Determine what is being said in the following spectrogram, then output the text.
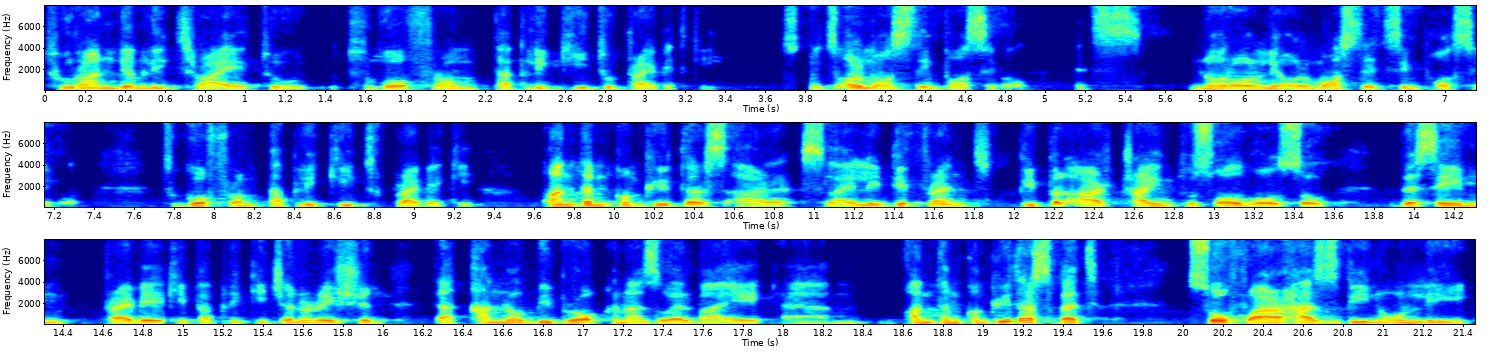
to randomly try to to go from public key to private key so it's almost impossible it's not only almost, it's impossible to go from public key to private key. Quantum computers are slightly different. People are trying to solve also the same private key public key generation that cannot be broken as well by um, quantum computers. But so far has been only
